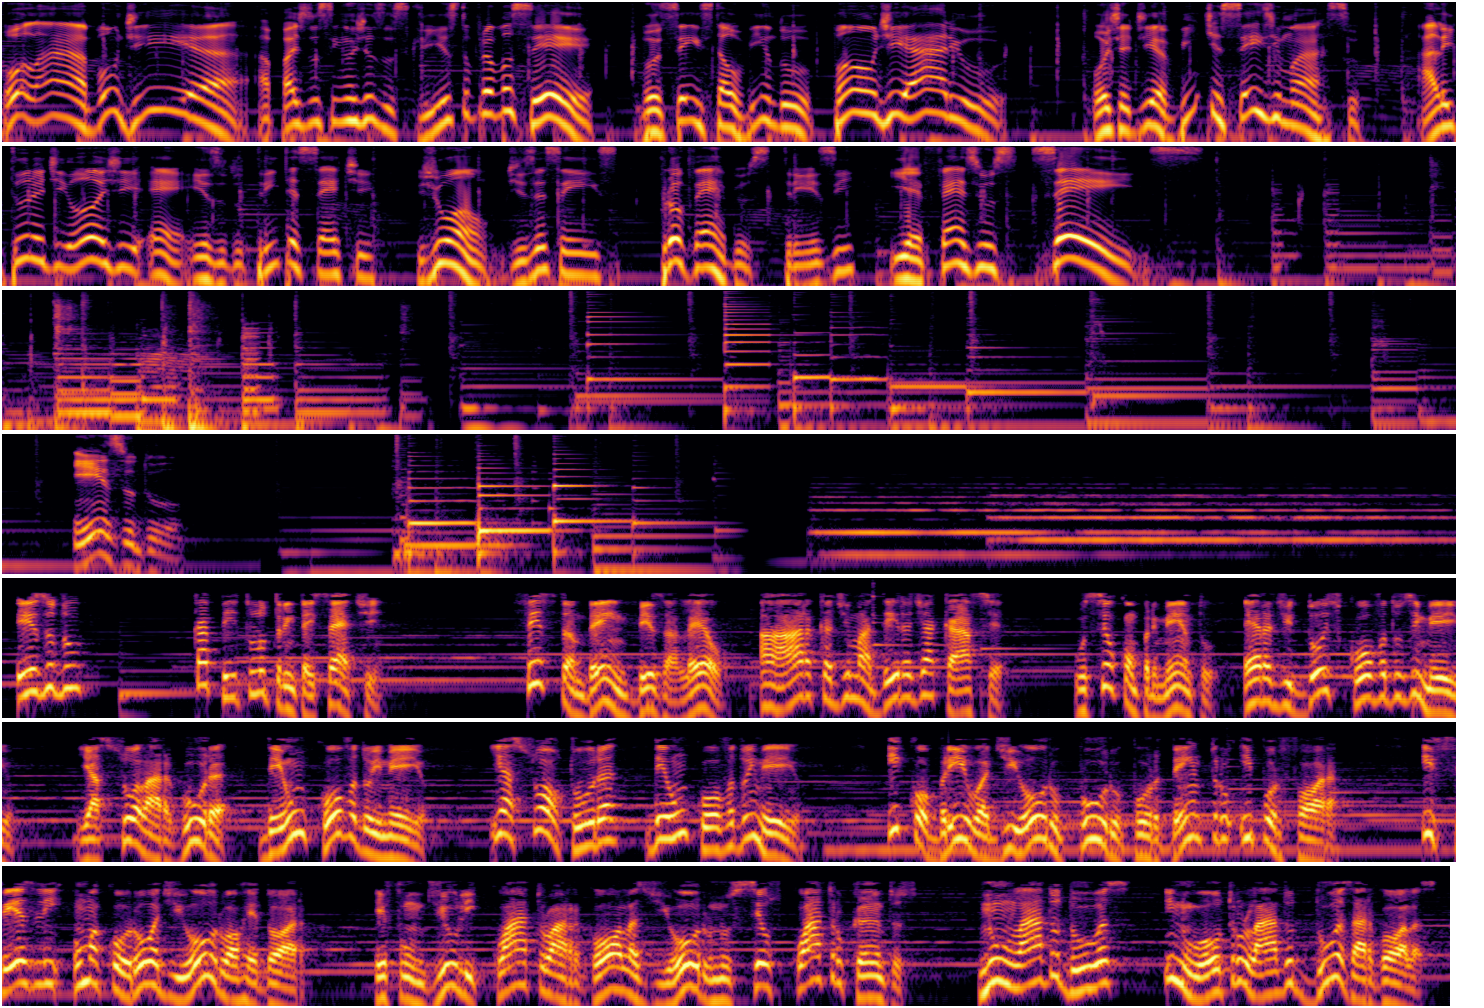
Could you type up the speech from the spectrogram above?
Olá, bom dia! A paz do Senhor Jesus Cristo para você! Você está ouvindo Pão Diário! Hoje é dia 26 de março. A leitura de hoje é Êxodo 37, João 16, Provérbios 13 e Efésios 6. Êxodo. Êxodo, capítulo 37 Fez também Bezalel a arca de madeira de acácia. O seu comprimento era de dois côvados e meio, e a sua largura de um côvado e meio, e a sua altura de um côvado e meio e cobriu-a de ouro puro por dentro e por fora, e fez-lhe uma coroa de ouro ao redor, e fundiu-lhe quatro argolas de ouro nos seus quatro cantos, num lado duas e no outro lado duas argolas,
